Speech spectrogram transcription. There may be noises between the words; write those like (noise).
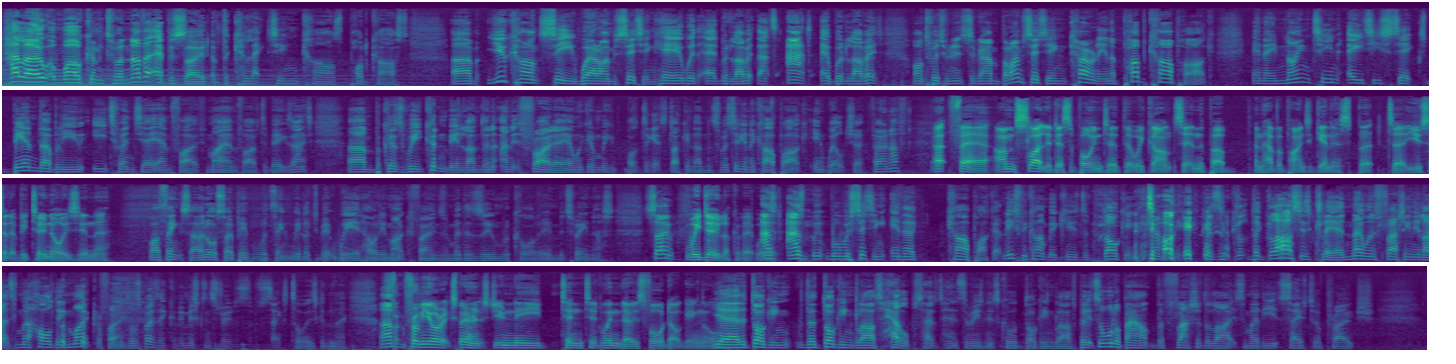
Hello and welcome to another episode of the Collecting Cars podcast. Um, you can't see where I'm sitting here with Edward Lovett. That's at Edward Lovett on Twitter and Instagram. But I'm sitting currently in a pub car park in a 1986 BMW E28 M5, my M5 to be exact, um, because we couldn't be in London and it's Friday and we couldn't be bothered to get stuck in London. So we're sitting in a car park in Wiltshire. Fair enough? Uh, fair. I'm slightly disappointed that we can't sit in the pub and have a pint of Guinness, but uh, you said it'd be too noisy in there. Well, I think so, and also people would think we looked a bit weird holding microphones and with a Zoom recorder in between us. So We do look a bit weird. as as we, well, we're sitting in a car park. At least we can't be accused of dogging, (laughs) can we? Because the, the glass is clear, no one's flashing any lights, and we're holding microphones. I suppose they could be misconstrued as sex toys, couldn't they? Um, F- From your experience, do you need tinted windows for dogging? Or yeah, the dogging the dogging glass helps. Hence the reason it's called dogging glass. But it's all about the flash of the lights and whether it's safe to approach.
